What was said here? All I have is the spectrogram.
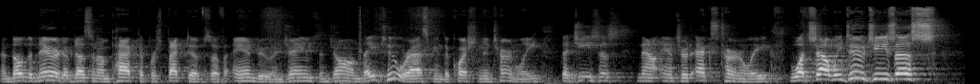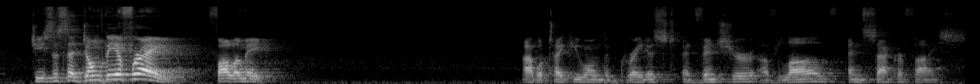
And though the narrative doesn't unpack the perspectives of Andrew and James and John, they too were asking the question internally that Jesus now answered externally What shall we do, Jesus? Jesus said, Don't be afraid. Follow me. I will take you on the greatest adventure of love and sacrifice,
